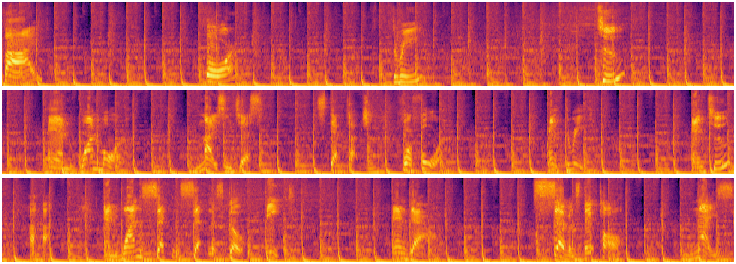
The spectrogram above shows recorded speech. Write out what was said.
five, four, three, two, and one more. Nice and just step touch for four, and three, and two, and one second set. Let's go. Eight, and down. Seven, stay tall. Nice.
